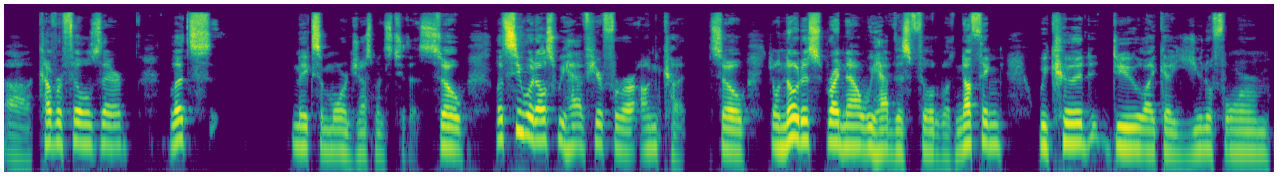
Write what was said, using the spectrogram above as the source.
uh, cover fills there. Let's make some more adjustments to this. So let's see what else we have here for our uncut. So you'll notice right now we have this filled with nothing. We could do like a uniform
